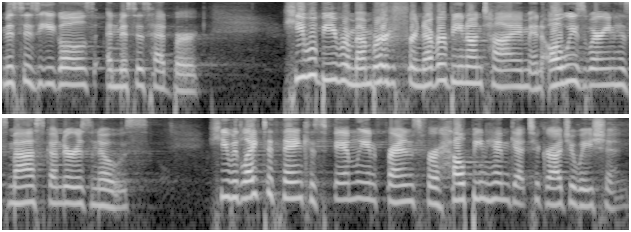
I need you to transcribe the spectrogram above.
Mrs. Eagles, and Mrs. Hedberg. He will be remembered for never being on time and always wearing his mask under his nose. He would like to thank his family and friends for helping him get to graduation.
